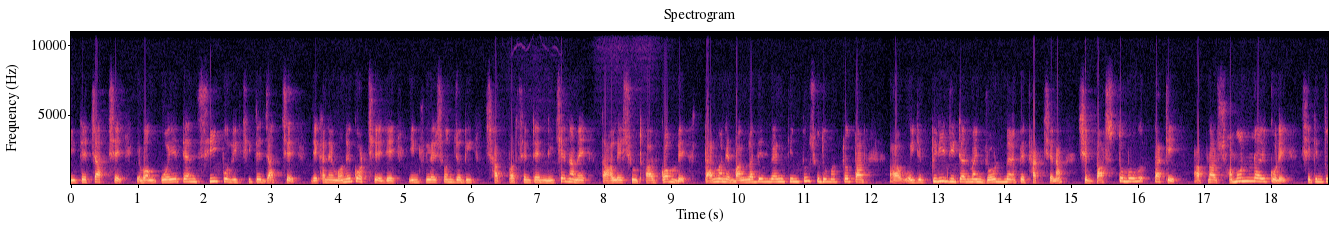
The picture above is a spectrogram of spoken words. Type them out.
নিতে চাচ্ছে এবং ওয়েট অ্যান্ড সি পলিসিতে যাচ্ছে, যেখানে মনে করছে যে ইনফ্লেশন যদি সাত পার্সেন্টের নিচে নামে, তাহলে সুদ হার কমবে। তার মানে বাংলাদেশ ব্যাংক কিন্তু শুধুমাত্র তার ওই যে প্রি ডিটারমাইন্ড রোড ম্যাপে থাকছে না, সে বাস্তবতাকে আপনার সমন্বয় করে সে কিন্তু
